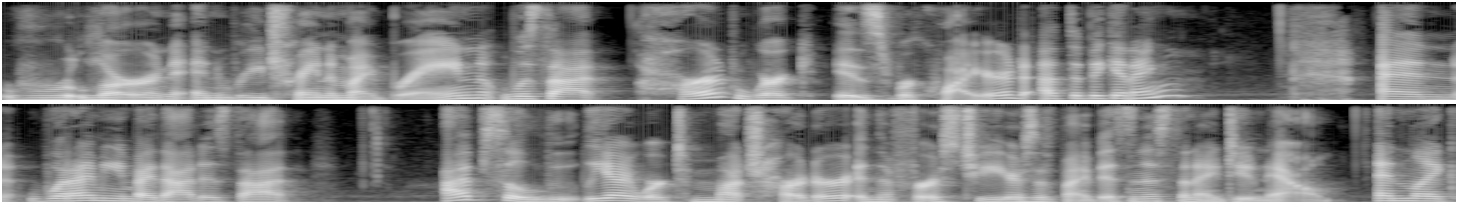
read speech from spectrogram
re- learn and retrain in my brain was that hard work is required at the beginning. And what I mean by that is that absolutely I worked much harder in the first 2 years of my business than I do now. And like,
